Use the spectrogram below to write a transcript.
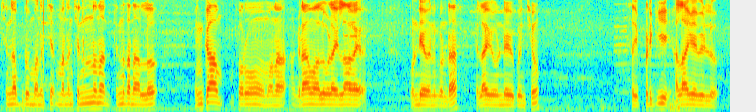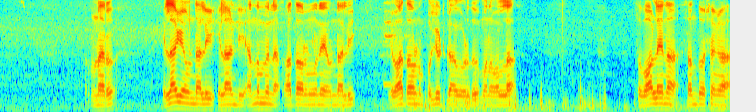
చిన్నప్పుడు మన చి- మన చిన్న చిన్నతనాల్లో ఇంకా పూర్వం మన గ్రామాలు కూడా ఇలాగే ఉండేవి అనుకుంటా. ఇలాగే ఉండేవి కొంచెం. సో ఇప్పటికీ అలాగే వీళ్ళు ఉన్నారు. ఇలాగే ఉండాలి ఇలాంటి అందమైన వాతావరణంలోనే ఉండాలి. ఈ వాతావరణం పొల్యూట్ కాకూడదు మన వల్ల. సో వాళ్ళైనా సంతోషంగా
